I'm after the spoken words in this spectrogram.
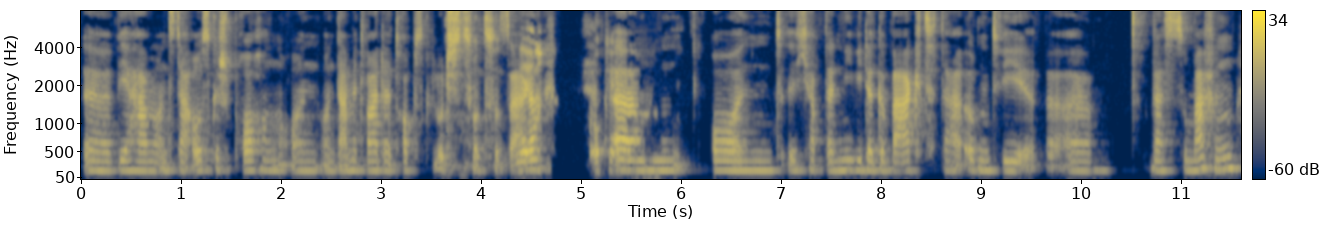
äh, wir haben uns da ausgesprochen und, und damit war der Drops gelutscht sozusagen. Ja. Okay. Ähm, und ich habe dann nie wieder gewagt, da irgendwie äh, was zu machen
